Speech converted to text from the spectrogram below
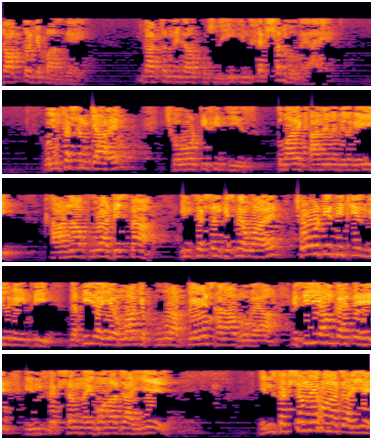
ڈاکٹر کے پاس گئے۔ ڈاکٹر نے کہا، کچھ نہیں، انفیکشن ہو گیا ہے۔ وہ انفیکشن کیا ہے؟ چھوٹی سی چیز۔ تمہارے کھانے میں مل گئی۔ کھانا پورا ڈش تھا۔ انفیکشن کس میں ہوا ہے؟ چھوٹی سی چیز مل گئی تھی۔ نتیجہ یہ ہوا کہ پورا پیٹ خراب ہو گیا۔ اسی لیے ہم کہتے ہیں انفیکشن نہیں ہونا چاہیے۔ انفیکشن نہیں ہونا چاہیے۔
